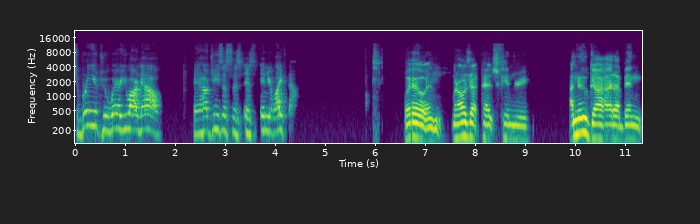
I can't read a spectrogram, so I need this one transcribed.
to bring you to where you are now and how Jesus is, is in your life now? Well, and when I was at Patch Henry, I knew God. I've been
